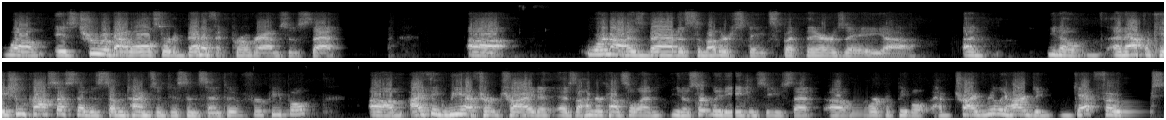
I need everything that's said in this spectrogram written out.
well is true about all sort of benefit programs is that uh, we're not as bad as some other states but there's a uh, a you know, an application process that is sometimes a disincentive for people. Um, I think we have tr- tried as the Hunger Council and, you know, certainly the agencies that uh, work with people have tried really hard to get folks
